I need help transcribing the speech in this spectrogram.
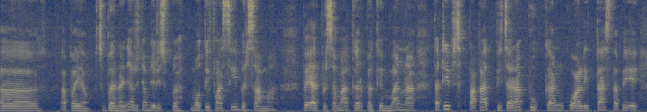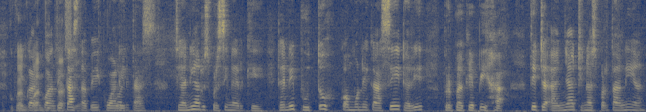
eh, apa ya sebenarnya harusnya menjadi sebuah motivasi bersama PR bersama agar bagaimana tadi sepakat bicara bukan kualitas tapi eh, Bukan bukan, kuantitas, kuantitas, ya. tapi kualitas. Jadi ini harus bersinergi dan ini butuh komunikasi dari berbagai pihak tidak hanya dinas pertanian.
